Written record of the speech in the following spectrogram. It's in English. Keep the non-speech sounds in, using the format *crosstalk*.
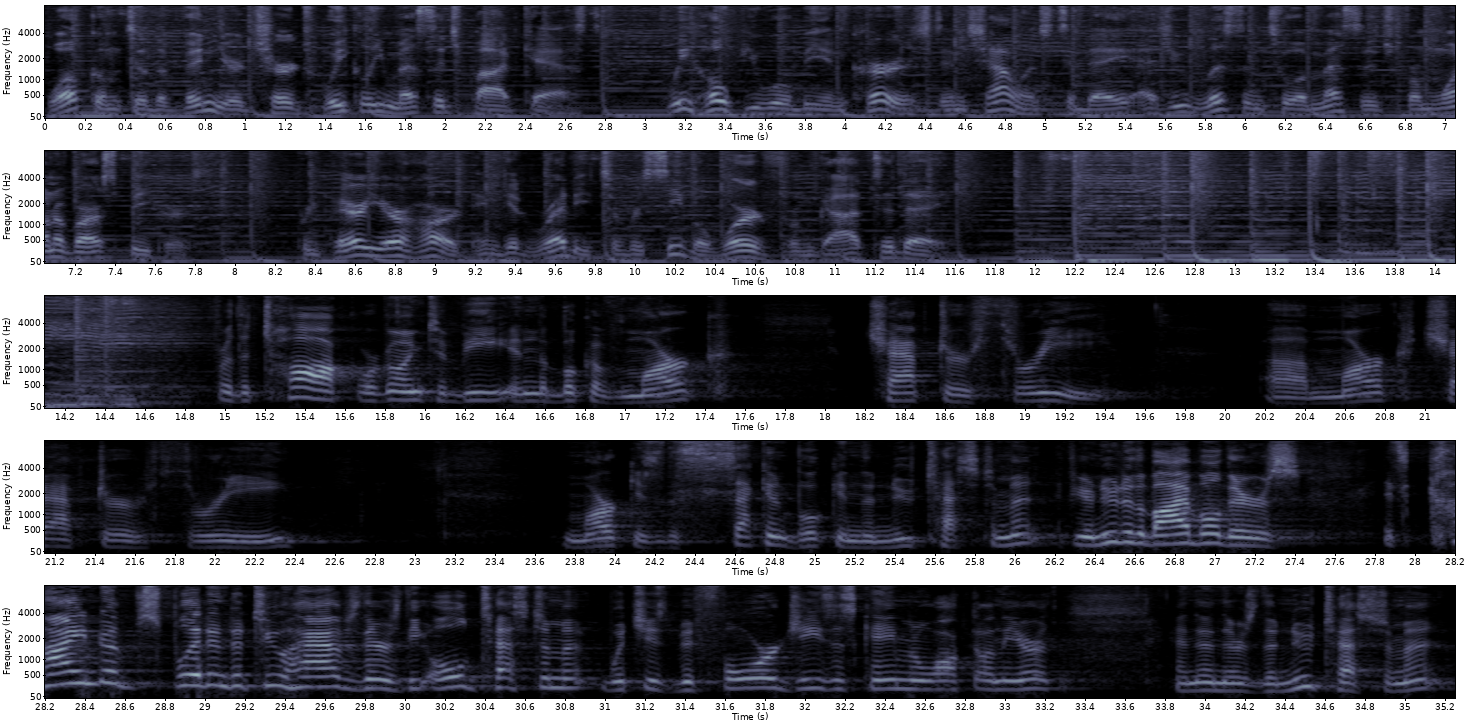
Welcome to the Vineyard Church Weekly Message Podcast. We hope you will be encouraged and challenged today as you listen to a message from one of our speakers. Prepare your heart and get ready to receive a word from God today. For the talk, we're going to be in the book of Mark, chapter 3. Uh, Mark, chapter 3. Mark is the second book in the New Testament. If you're new to the Bible, there's it's kind of split into two halves. There's the Old Testament, which is before Jesus came and walked on the earth, and then there's the New Testament.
